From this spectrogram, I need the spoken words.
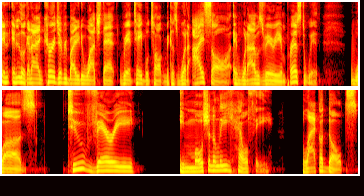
and and look, and I encourage everybody to watch that Red Table Talk because what I saw and what I was very impressed with was two very emotionally healthy black adults.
